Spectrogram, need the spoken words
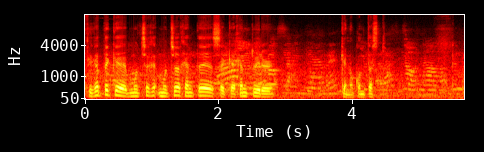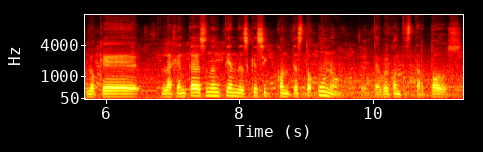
Fíjate que mucha, mucha gente se queja en Twitter que no contesto. Lo que la gente a veces no entiende es que si contesto uno, tengo que contestar todos.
